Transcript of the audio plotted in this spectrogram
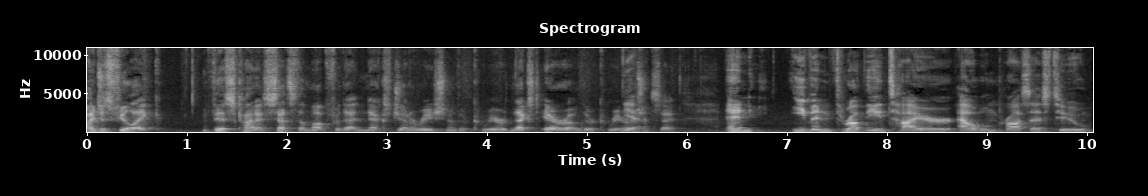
I just feel like this kind of sets them up for that next generation of their career, next era of their career, I should say. And even throughout the entire album process too,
